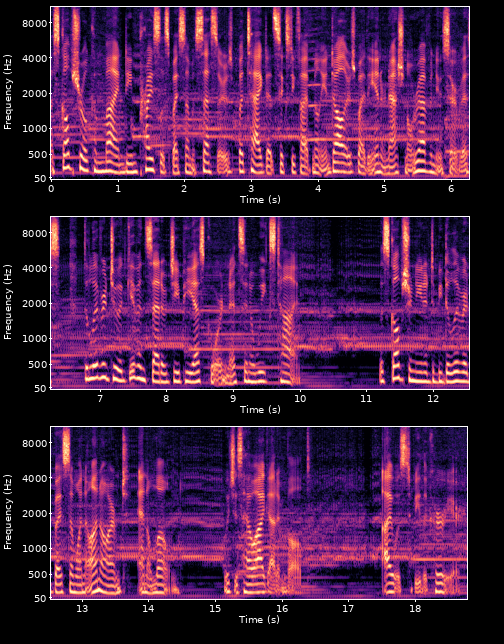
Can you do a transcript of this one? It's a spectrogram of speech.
A sculptural combine deemed priceless by some assessors, but tagged at $65 million by the International Revenue Service, delivered to a given set of GPS coordinates in a week's time. The sculpture needed to be delivered by someone unarmed and alone, which is how I got involved. I was to be the courier.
